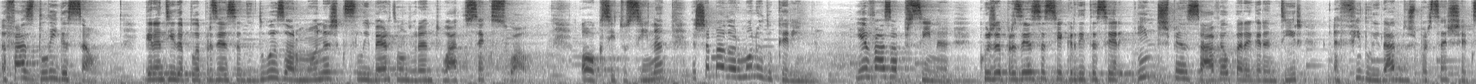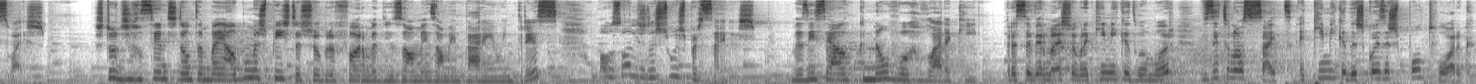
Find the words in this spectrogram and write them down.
a fase de ligação, garantida pela presença de duas hormonas que se libertam durante o ato sexual. A oxitocina, a chamada hormona do carinho, e a vasopressina, cuja presença se acredita ser indispensável para garantir a fidelidade dos parceiros sexuais. Estudos recentes dão também algumas pistas sobre a forma de os homens aumentarem o interesse aos olhos das suas parceiras. Mas isso é algo que não vou revelar aqui. Para saber mais sobre a química do amor, visite o nosso site aquimicadascoisas.org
